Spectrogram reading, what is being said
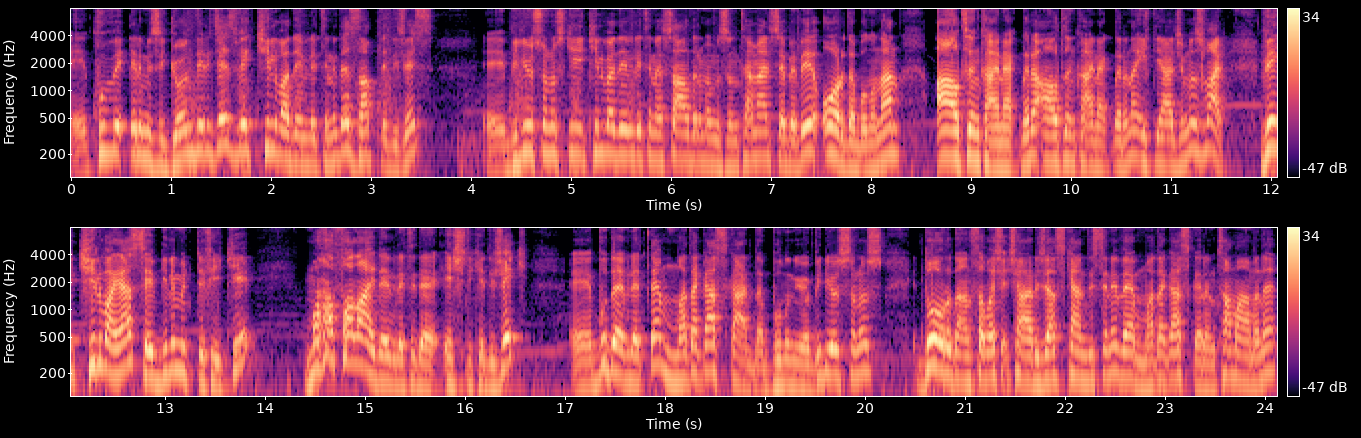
e, kuvvetlerimizi göndereceğiz ve Kilva Devleti'ni de zapt edeceğiz. E, biliyorsunuz ki Kilva Devleti'ne saldırmamızın temel sebebi orada bulunan altın kaynakları, altın kaynaklarına ihtiyacımız var. Ve Kilva'ya sevgili müttefiki Mahafalay Devleti de eşlik edecek. E, bu devlet de Madagaskar'da bulunuyor biliyorsunuz. Doğrudan savaşa çağıracağız kendisini ve Madagaskar'ın tamamını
